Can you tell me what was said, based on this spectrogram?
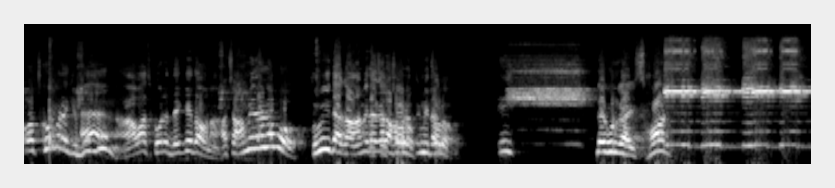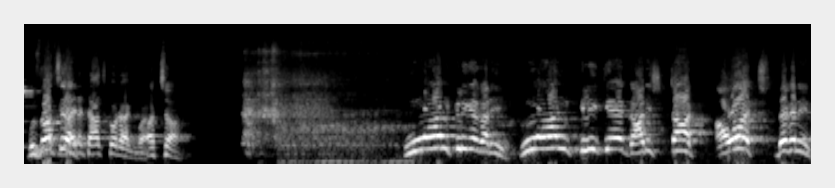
আওয়াজ করবে নাকি? বুম হ্যাঁ, আওয়াজ করে দেখিয়ে দাও না। আচ্ছা আমি দেখাবো? তুমি দেখাও আমি দেখালে আচ্ছা, হবে তুমি দেখাও। এই দেখুন গাইস হর্ন বুঝতে পারছেন? এটা টাচ করো একবার। আচ্ছা। ওয়ান ক্লিকে গাড়ি ওয়ান ক্লিকে গাড়ি স্টার্ট আওয়াজ দেখে নিন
